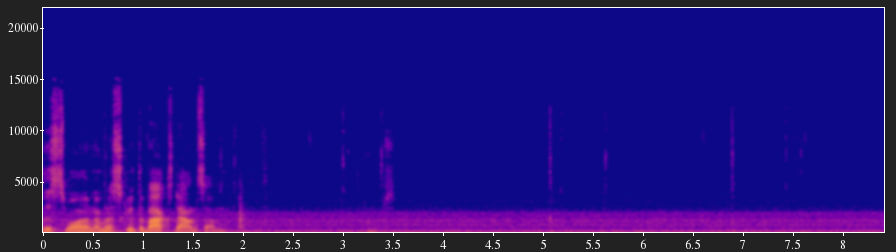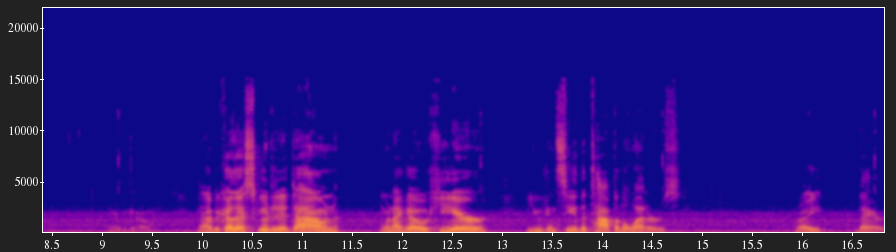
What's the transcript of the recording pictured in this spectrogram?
this one. I'm going to scoot the box down some. Now because I scooted it down, when I go here, you can see the top of the letters right there.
